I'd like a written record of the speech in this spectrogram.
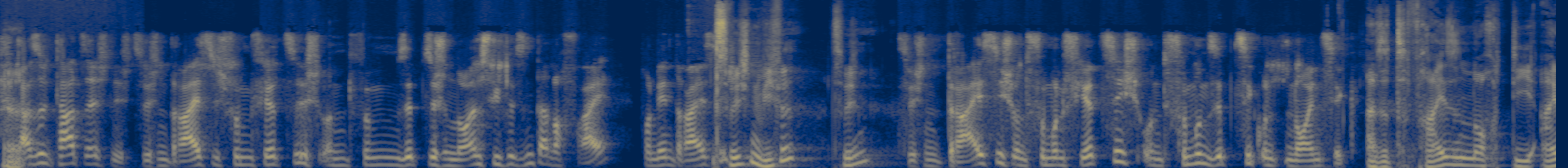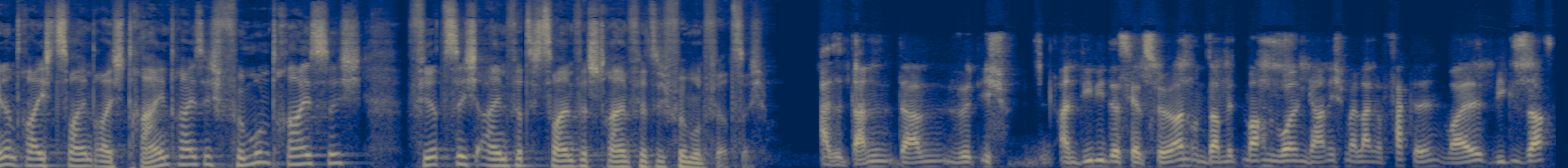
Ja. Also tatsächlich, zwischen 30, 45 und 75 und 90, wie viel sind da noch frei von den 30? Zwischen wie viel? Zwischen? Zwischen 30 und 45 und 75 und 90. Also frei sind noch die 31, 32, 33, 35, 40, 41, 42, 43, 45. Also dann, dann würde ich an die, die das jetzt hören und da mitmachen wollen, gar nicht mehr lange fackeln, weil, wie gesagt,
